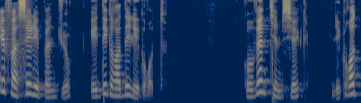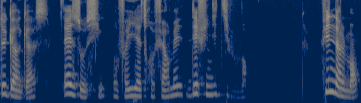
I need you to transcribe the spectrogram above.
effaçaient les peintures et dégradaient les grottes. Au XXe siècle, les grottes de Gargas, elles aussi, ont failli être fermées définitivement. Finalement,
